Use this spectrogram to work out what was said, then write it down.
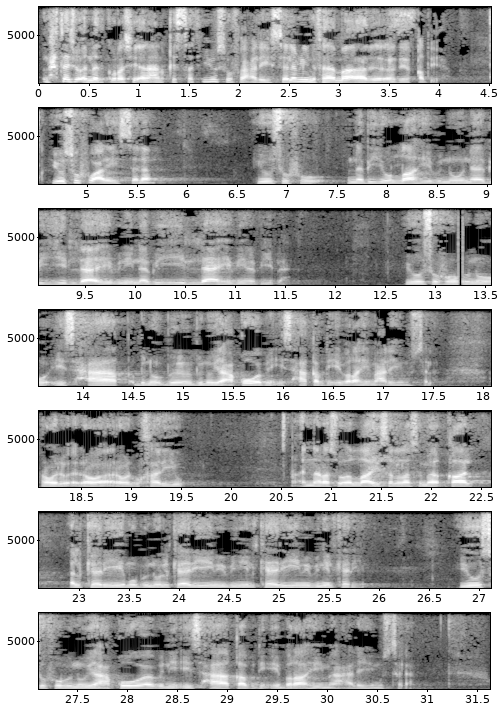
نحتاج أن نذكر شيئا عن قصة يوسف عليه السلام لنفهم هذه القضية. يوسف عليه السلام يوسف نبي الله ابن نبي الله ابن نبي الله ابن نبي الله. يوسف بن إسحاق بن, بن يعقوب بن إسحاق بن إبراهيم عليه السلام. روى, روى البخاري أن رسول الله صلى الله عليه وسلم قال الكريم بن الكريم بن الكريم بن الكريم. يوسف بن يعقوب بن إسحاق بن إبراهيم عليهم السلام.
